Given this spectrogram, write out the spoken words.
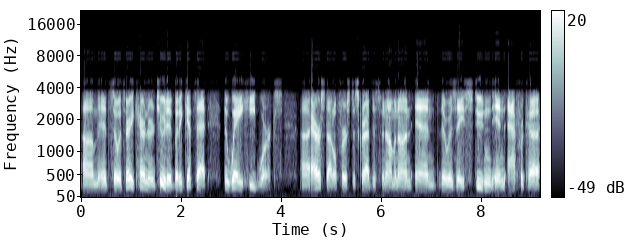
Um, and so it's very counterintuitive, but it gets at the way heat works. Uh, Aristotle first described this phenomenon, and there was a student in Africa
